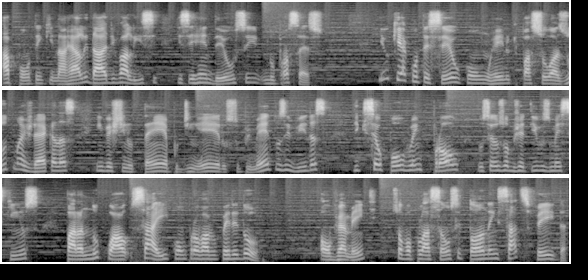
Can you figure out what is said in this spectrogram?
apontem que na realidade Valice que se rendeu-se no processo. E o que aconteceu com um reino que passou as últimas décadas investindo tempo, dinheiro, suprimentos e vidas de que seu povo em prol dos seus objetivos mesquinhos para no qual sair como provável perdedor. Obviamente, sua população se torna insatisfeita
